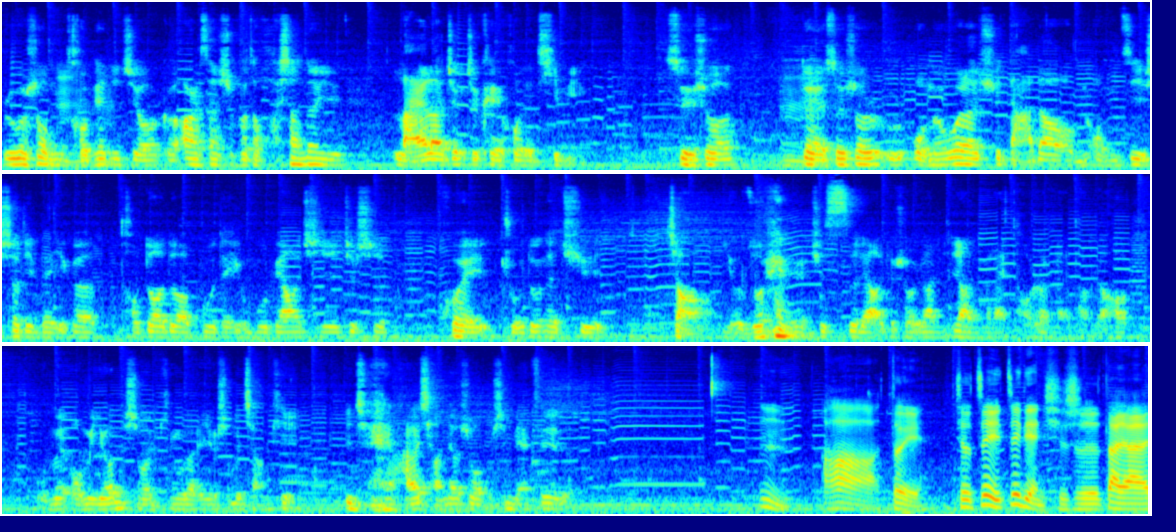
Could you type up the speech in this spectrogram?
如果说我们投片就只有个二三十部的话，相当于来了就就可以获得提名。所以说，对，所以说我们为了去达到我们我们自己设定的一个投多少多少部的一个目标，其实就是会主动的去找有作品的人去私聊，就说让让你们来投，让你们来投。然后我们我们有什么评论，有什么奖品，并且还要强调说我们是免费的。嗯。啊，对，就这这点其实大家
